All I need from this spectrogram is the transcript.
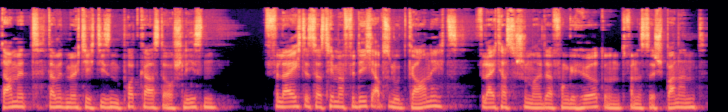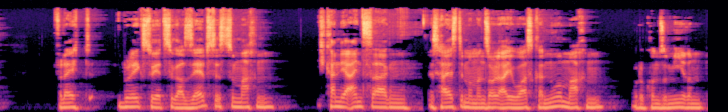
damit, damit möchte ich diesen Podcast auch schließen. Vielleicht ist das Thema für dich absolut gar nichts. Vielleicht hast du schon mal davon gehört und fandest es spannend. Vielleicht überlegst du jetzt sogar selbst es zu machen. Ich kann dir eins sagen, es heißt immer, man soll Ayahuasca nur machen oder konsumieren,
